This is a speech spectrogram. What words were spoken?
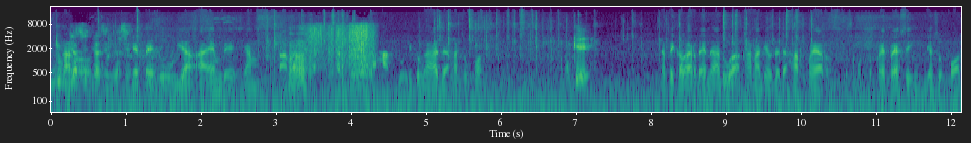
Gimana jelasin, jelasin, jelasin. GPU yang AMD yang pertama Hah? RDNA 1 itu nggak ada nggak support Oke. tapi kalau RDNA 2 karena dia udah ada hardware untuk ray tracing dia support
